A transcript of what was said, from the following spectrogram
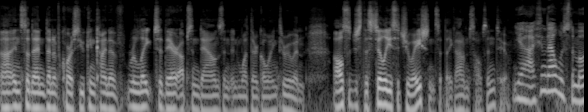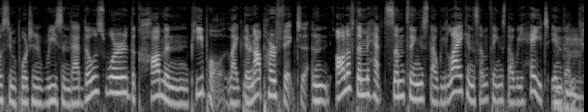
Uh, and so then, then, of course, you can kind of relate to their ups and downs and, and what they're going through, and also just the silly situations that they got themselves into. Yeah, I think that was the most important reason that those were the common people. Like they're hmm. not perfect, and all of them have some things that we like and some things that we hate in them. Mm-hmm.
